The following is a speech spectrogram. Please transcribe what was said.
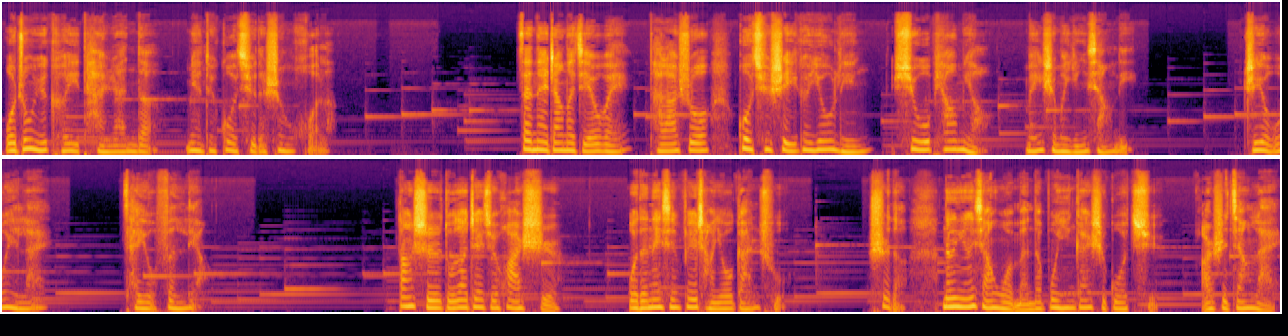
我终于可以坦然地面对过去的生活了。”在那章的结尾，塔拉说：“过去是一个幽灵，虚无缥缈，没什么影响力。只有未来，才有分量。”当时读到这句话时，我的内心非常有感触。是的，能影响我们的不应该是过去，而是将来。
